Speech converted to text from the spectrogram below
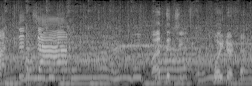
வந்துச்சா வந்துச்சு. போயிட்டு வந்துட்டேன்.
